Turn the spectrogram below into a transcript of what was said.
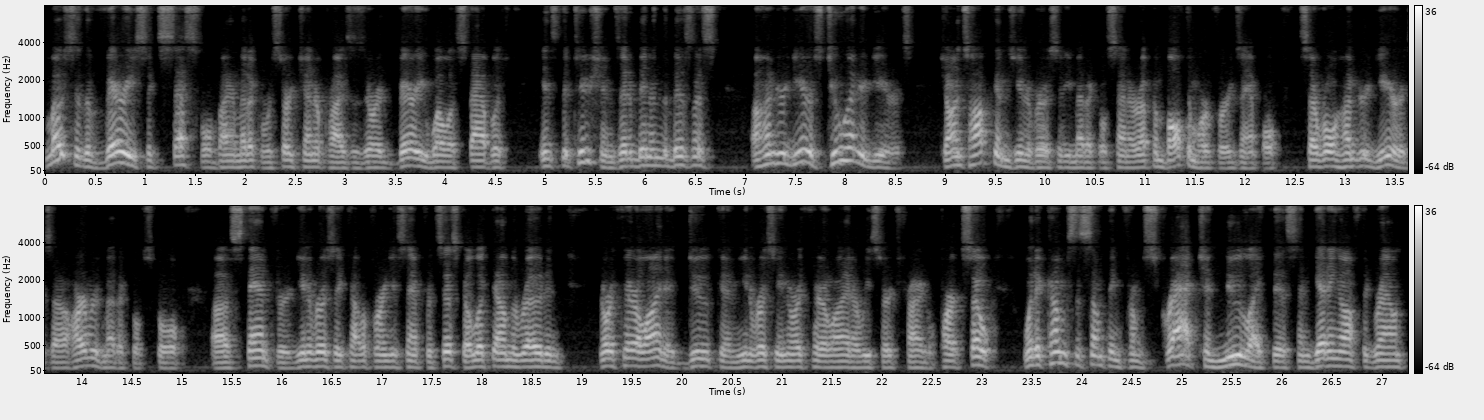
most of the very successful biomedical research enterprises are at very well established institutions that have been in the business 100 years, 200 years Johns Hopkins University Medical Center up in Baltimore, for example, several hundred years, uh, Harvard Medical School, uh, Stanford, University of California, San Francisco. Look down the road in North Carolina, Duke and University of North Carolina Research Triangle Park. So when it comes to something from scratch and new like this and getting off the ground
